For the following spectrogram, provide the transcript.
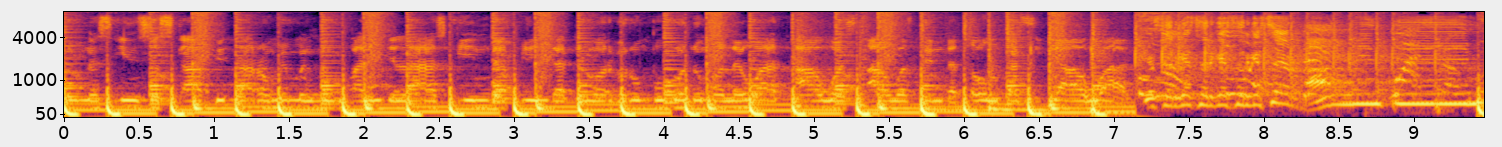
lunas insos Kapitaro memang yang paling jelas. Pindah-pindah keluar gerumpu bodoh melewat Awas-awas tenda tong kasih gawat. Geser geser geser geser. Angin timur.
